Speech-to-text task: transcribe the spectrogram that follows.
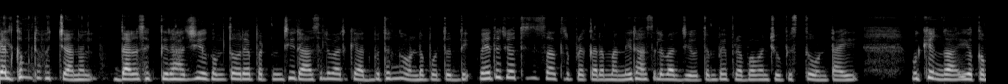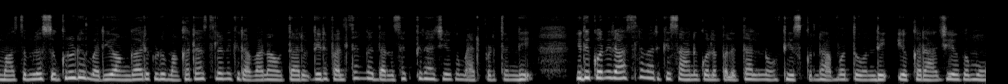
Welcome to our channel. ధనశక్తి రాజయోగంతో రేపటి నుంచి రాశుల వారికి అద్భుతంగా ఉండబోతుంది. వేద జ్యోతిష శాస్త్ర ప్రకారం అన్ని రాశుల వారి జీవితంపై ప్రభావం చూపిస్తూ ఉంటాయి. ముఖ్యంగా ఈ యొక్క మాసంలో శుక్రుడు మరియు అంగారకుడు మకర రాశులనికి రవాణా అవుతారు. దీని ఫలితంగా ధనశక్తి రాజయోగం ఏర్పడుతుంది. ఇది కొన్ని రాశుల వారికి సానుకూల ఫలితాలను తీసుకుని రాబోతూ ఉంది ఈ యొక్క రాజయోగము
